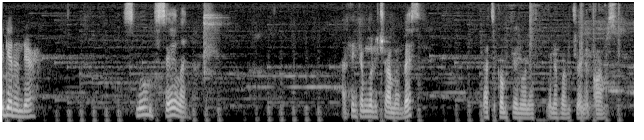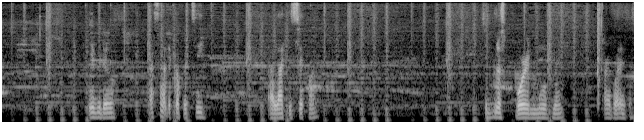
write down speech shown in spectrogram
We're getting there. Smooth sailing. I think I'm going to try my best not to complain when I, whenever I'm training arms. Even though that's not the cup of tea I like to sip on. It's a just boring movement or whatever.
